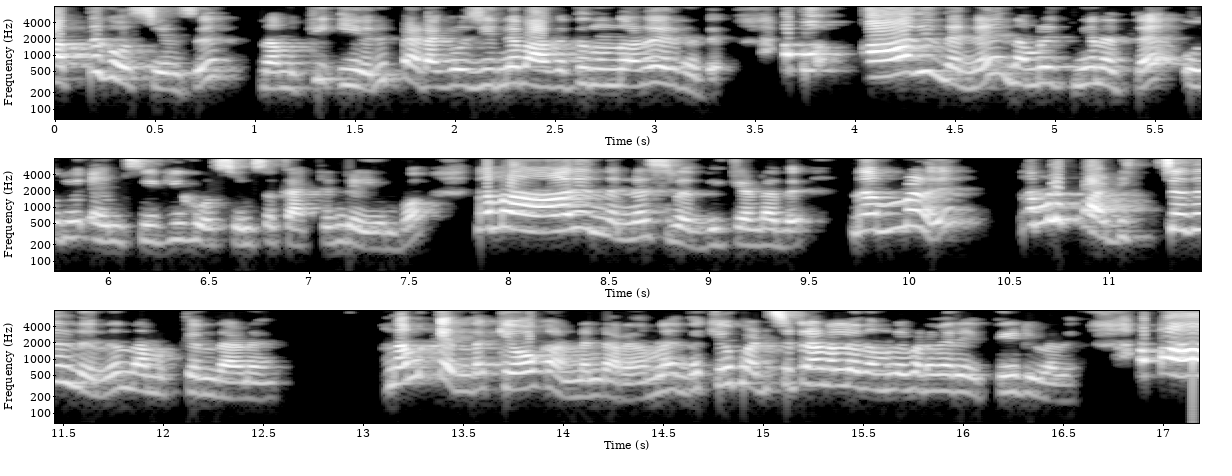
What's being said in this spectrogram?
പത്ത് ക്വസ്റ്റ്യൻസ് നമുക്ക് ഈ ഒരു പെഡഗോജിന്റെ ഭാഗത്ത് നിന്നാണ് വരുന്നത്. അപ്പോൾ ആദ്യം തന്നെ നമ്മൾ ഇങ്ങനത്തെ ഒരു എം സി ക്യു ക്വസ്റ്റ്യൻസ് ഒക്കെ അറ്റൻഡ് ചെയ്യുമ്പോൾ നമ്മൾ ആദ്യം തന്നെ ശ്രദ്ധിക്കേണ്ടത് നമ്മൾ നമ്മൾ പഠിച്ചതിൽ നിന്ന് നമുക്ക് എന്താണ്? നമുക്ക് എന്തൊക്കെയോ കണ്ടന്റ് അറിയാം. നമ്മൾ എന്തൊക്കെയോ പഠിച്ചിട്ടാണല്ലോ നമ്മൾ ഇവിടെ വരെ എത്തിയിട്ടുള്ളത്. അപ്പൊ ആ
